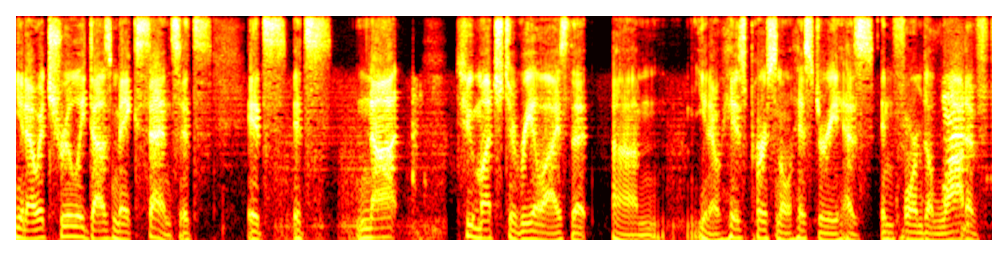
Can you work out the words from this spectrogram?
you know, it truly does make sense. It's it's it's not too much to realize that um, you know his personal history has informed a lot of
